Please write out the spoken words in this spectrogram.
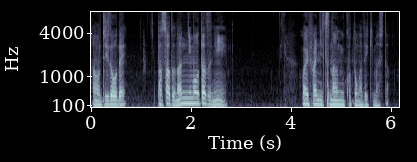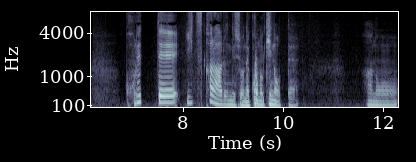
あの、自動で、パスワード何にも打たずに、Wi-Fi につなぐことができました。これって、いつからあるんでしょうね、この機能って。あの、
